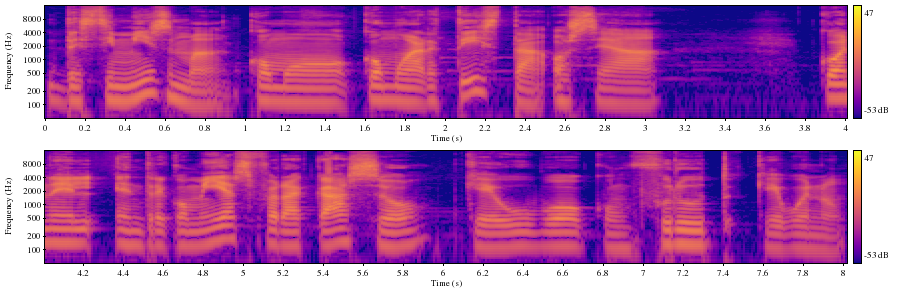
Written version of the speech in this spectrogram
de sí misma como, como artista, o sea, con el, entre comillas, fracaso que hubo con Fruit, que bueno,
